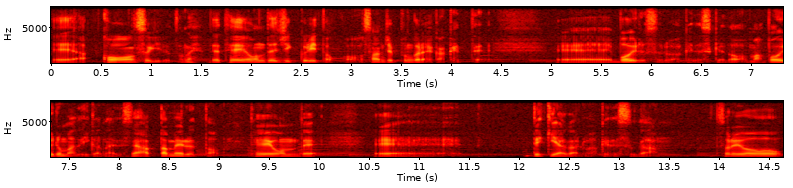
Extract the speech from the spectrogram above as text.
えー、高温すぎるとね。で低温でじっくりとこう30分ぐらいかけて、えー、ボイルするわけですけどまあボイルまでいかないですね。温めると低温で、えー、出来上がるわけですがそれを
